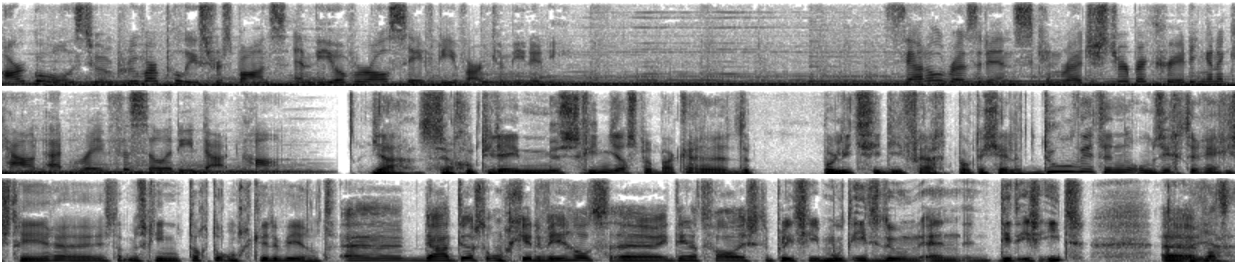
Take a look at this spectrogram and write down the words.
our goal is to improve our police response and the overall safety of our community. Seattle residents can register by creating an account at ravefacility.com. Ja, dat is een goed idee. Misschien Jasper Bakker, eh, de politie die vraagt potentiële om zich te registreren. Eh, Is dat misschien toch de omgekeerde wereld? Uh, ja, deels de omgekeerde wereld. Uh, ik denk dat vooral is de politie moet iets doen en dit is iets. Uh, wat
